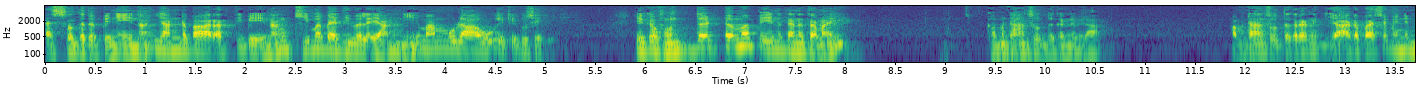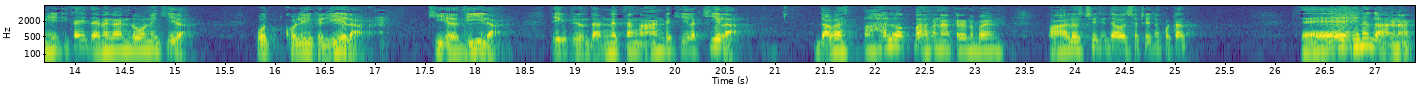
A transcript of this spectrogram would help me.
ඇස් හොඳට පෙනේ නම් යන්න පාරක් තිබේ නම් කිම බැදිවල යන්නේ මම් මුලා වූ එකෙකුසේ. ඒක හොඳටම පේන තැන තමයි කමඨාන් සුද්ධ කරන වෙලාව. කමඨාන් සුද්ධ කරන්න ගියාට පස්සේ මෙන්න මේ ටිකයි දැනගන්න ඕනේ කියලා. පොත් කොලයක ලියලා කියලා දීලා ඒක පිළිබඳව දන්නේ නැත්නම් අහන්න කියලා කියලා. දවස් 15ක් භාවනා කරන්න බලන්න. 15 වෙනි දවසට එනකොටත් සෑහෙන ගාණක්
